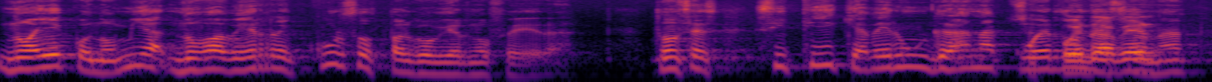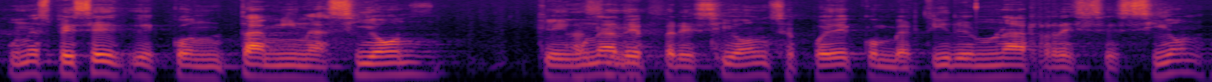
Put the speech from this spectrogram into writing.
no hay economía, no va a haber recursos para el gobierno federal. Entonces, sí tiene que haber un gran acuerdo puede haber una especie de contaminación que una depresión se puede convertir en una recesión.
